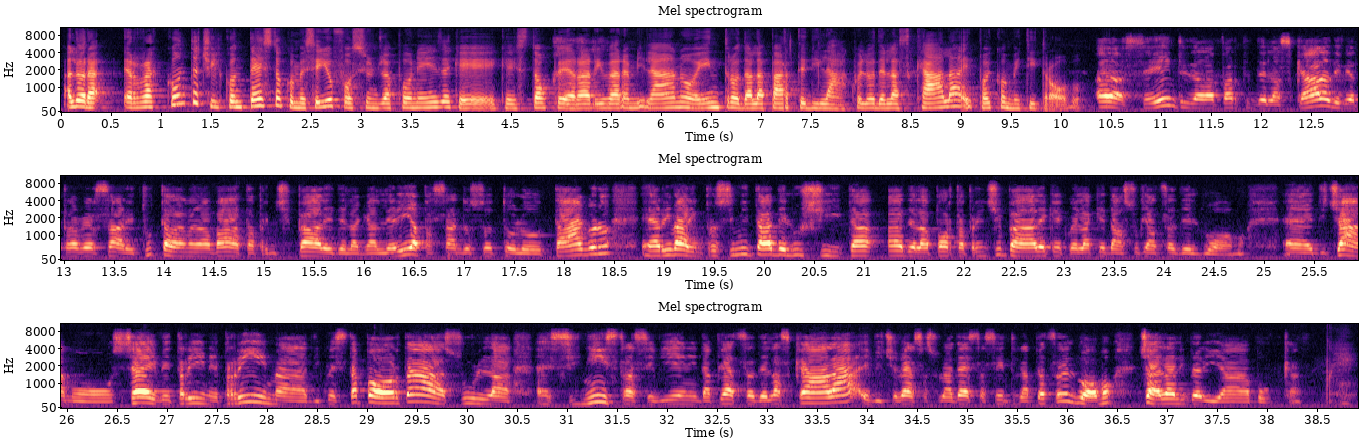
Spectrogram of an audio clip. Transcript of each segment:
Allora, raccontaci il contesto come se io fossi un giapponese che, che, sto per arrivare a Milano, entro dalla parte di là, quello della scala, e poi come ti trovo. Allora, se entri dalla parte della scala devi attraversare tutta la navata principale della galleria, passando sotto l'ottagono e arrivare in prossimità dell'uscita della porta principale, che è quella che dà su Piazza del Duomo. Eh, diciamo sei vetrine prima di questa porta sulla eh, sinistra se vieni da Piazza della Scala e viceversa sulla destra se entri da Piazza del Duomo c'è la libreria Bocca.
